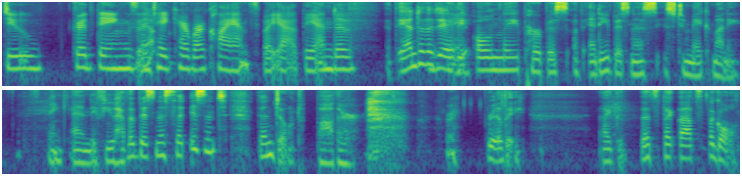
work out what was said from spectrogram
do good things and yep. take care of our clients. But yeah, at the end of at the end of the day, the only purpose of any business is to make money. Thank you. And if you have a business that isn't, then don't bother. really, like that's the, that's the goal.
